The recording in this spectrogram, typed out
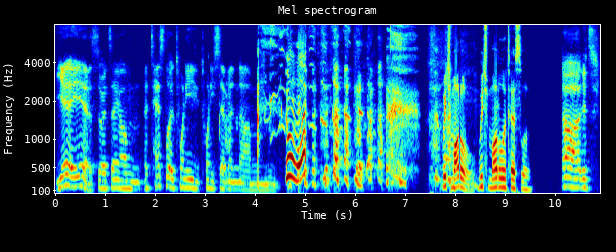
Yeah, yeah. So it's a um a Tesla 2027 um what? Which model? Which model of Tesla? uh it's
